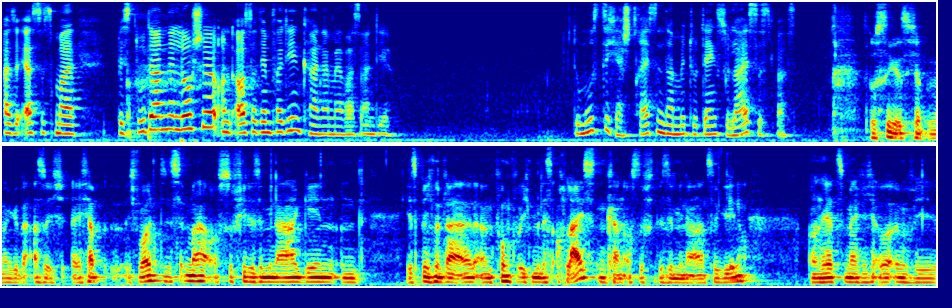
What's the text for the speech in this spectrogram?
also erstes Mal bist du dann eine Lusche und außerdem verdient keiner mehr was an dir. Du musst dich ja stressen, damit du denkst, du leistest was. Das Lustige ist, ich habe immer gedacht, also ich, ich, hab, ich wollte das immer auf so viele Seminare gehen und jetzt bin ich mittlerweile an einem Punkt, wo ich mir das auch leisten kann, auf so viele Seminare zu gehen. Genau. Und jetzt merke ich aber irgendwie,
